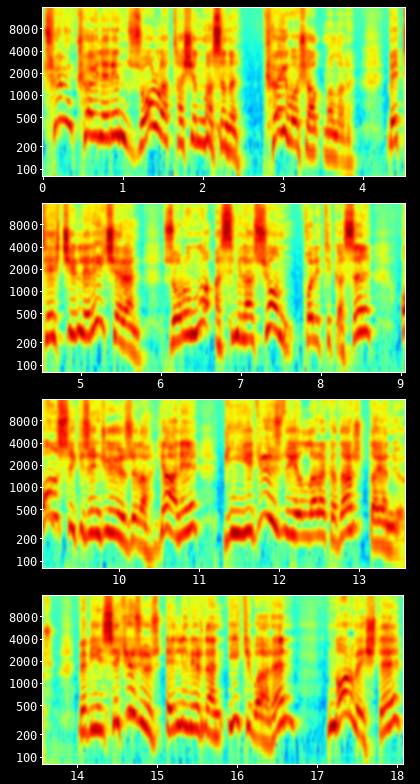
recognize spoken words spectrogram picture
tüm köylerin zorla taşınmasını, köy boşaltmaları ve tehcirleri içeren zorunlu asimilasyon politikası 18. yüzyıla yani 1700'lü yıllara kadar dayanıyor ve 1851'den itibaren Norveç'te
